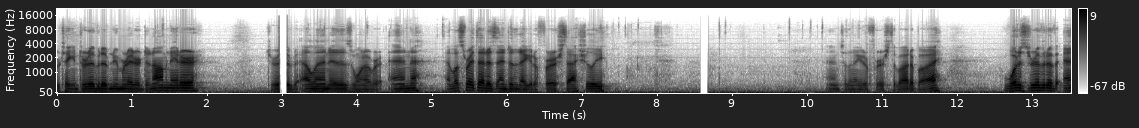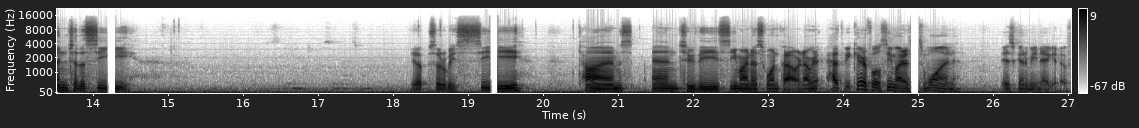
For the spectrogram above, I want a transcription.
We're taking derivative numerator denominator. Derivative ln is 1 over n. And let's write that as n to the negative first, actually. n to the negative first divided by. What is derivative n to the c? Yep, so it'll be c times n to the c minus 1 power. Now we're going to have to be careful. c minus 1 is going to be negative.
